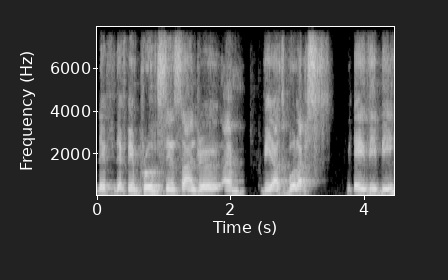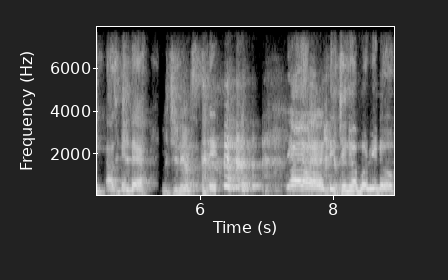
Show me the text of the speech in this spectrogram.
they've they've improved since Andrew um, Villas Boas AVB has been there. The genius. Yeah, the Junior Mourinho.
